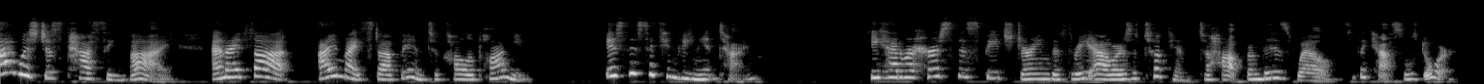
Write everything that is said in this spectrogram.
I was just passing by, and I thought I might stop in to call upon you. Is this a convenient time? He had rehearsed this speech during the three hours it took him to hop from his well to the castle's door.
